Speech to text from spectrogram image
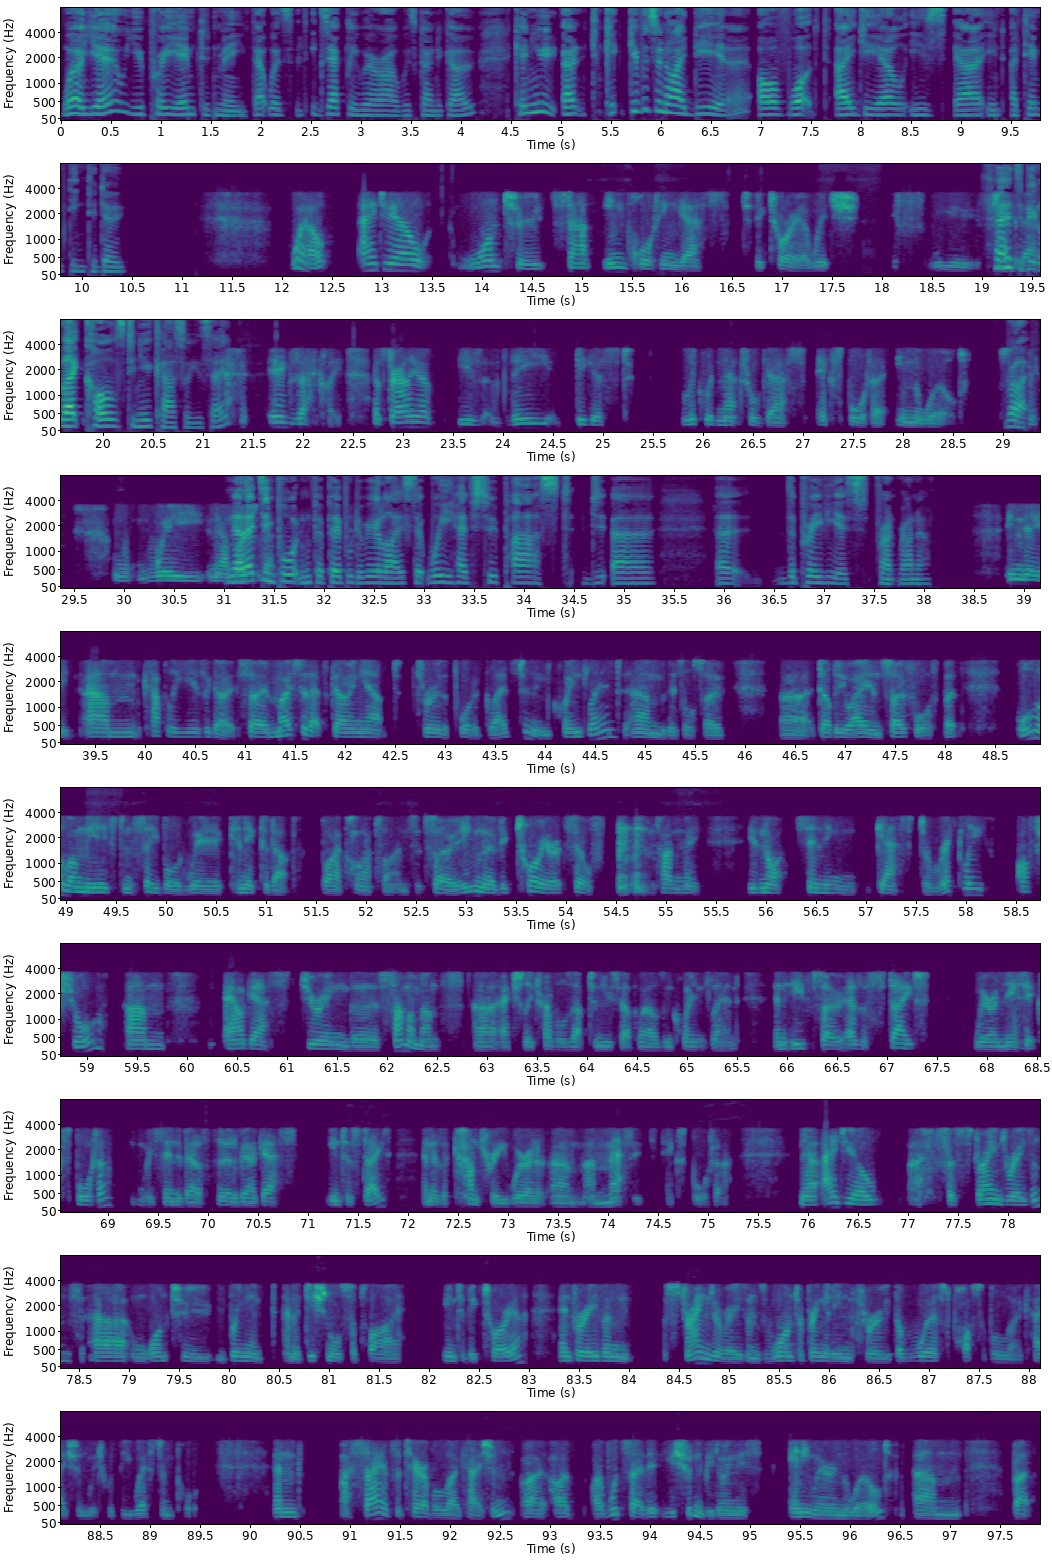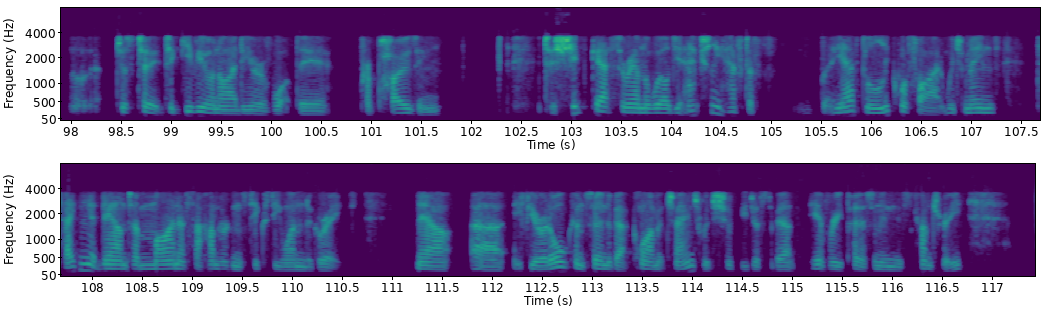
Well, yeah, you preempted me. That was exactly where I was going to go. Can you uh, t- give us an idea of what AGL is uh, attempting to do? Well, AGL want to start importing gas to Victoria, which, you it's a bit like coals to Newcastle, you say. Exactly. Australia is the biggest liquid natural gas exporter in the world. Right. we now. Now that's that- important for people to realise that we have surpassed uh, uh, the previous front runner. Indeed, um, a couple of years ago. So most of that's going out through the port of Gladstone in Queensland. Um, but there's also uh, WA and so forth. But all along the eastern seaboard, we're connected up by pipelines. So even though Victoria itself, pardon me, is not sending gas directly offshore, um, our gas during the summer months uh, actually travels up to New South Wales and Queensland. And if, so, as a state, we're a net exporter. We send about a third of our gas interstate, and as a country, we're a, um, a massive exporter. Now, AGL, uh, for strange reasons, uh, want to bring in an additional supply into Victoria, and for even stranger reasons, want to bring it in through the worst possible location, which would be Western Port. And I say it's a terrible location. I, I, I would say that you shouldn't be doing this anywhere in the world. Um, but just to, to give you an idea of what they're proposing, to ship gas around the world, you actually have to you have to liquefy it, which means taking it down to minus 161 degrees. Now, uh, if you're at all concerned about climate change, which should be just about every person in this country,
